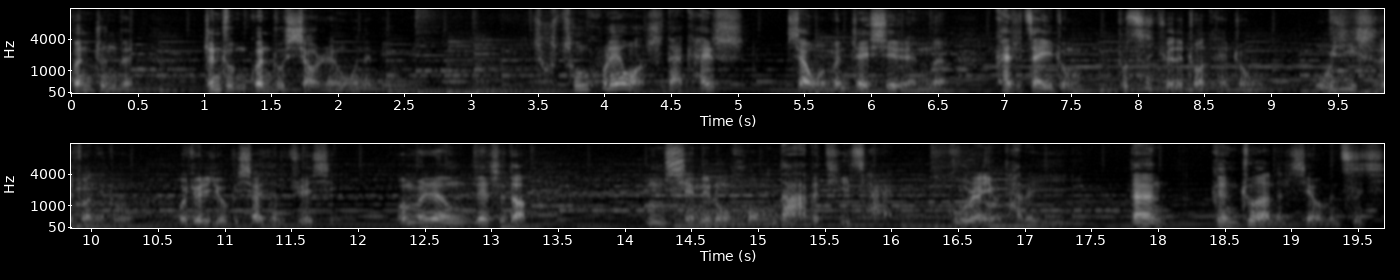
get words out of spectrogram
关正的真正关注小人物的命运。从互联网时代开始，像我们这些人呢，开始在一种不自觉的状态中、无意识的状态中，我觉得有个小小的觉醒。我们认认识到，嗯，写那种宏大的题材固然有它的意义，但更重要的是写我们自己。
